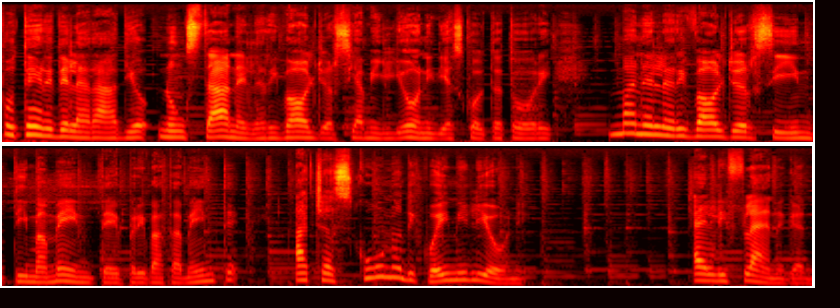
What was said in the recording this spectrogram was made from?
Potere della radio non sta nel rivolgersi a milioni di ascoltatori, ma nel rivolgersi intimamente e privatamente a ciascuno di quei milioni. Ellie Flanagan.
